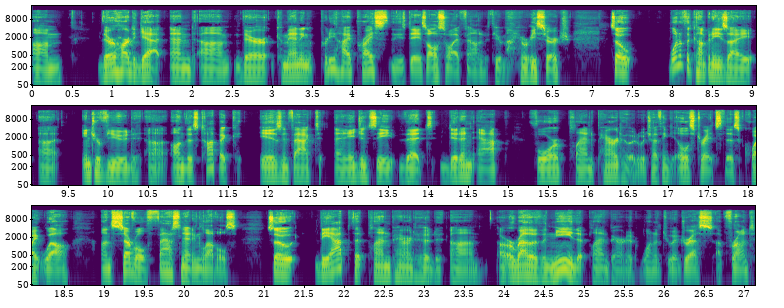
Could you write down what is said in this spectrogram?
Um, they're hard to get, and um, they're commanding a pretty high price these days. Also, I found through my research. So, one of the companies I uh, interviewed uh, on this topic is, in fact, an agency that did an app for Planned Parenthood, which I think illustrates this quite well on several fascinating levels. So the app that Planned Parenthood, um, or rather the need that Planned Parenthood wanted to address up front,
